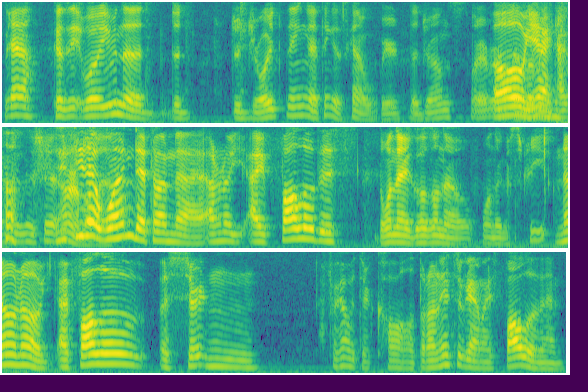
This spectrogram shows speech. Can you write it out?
Yeah, because well, even the, the the droid thing, I think it's kind of weird. The drones, whatever. Oh, yeah, I know. and shit. Did you see know that one that's on? Uh, I don't know. I follow this. The one that goes on the on the street. No, no. I follow a certain. I forgot what they're called, but on Instagram I follow them.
